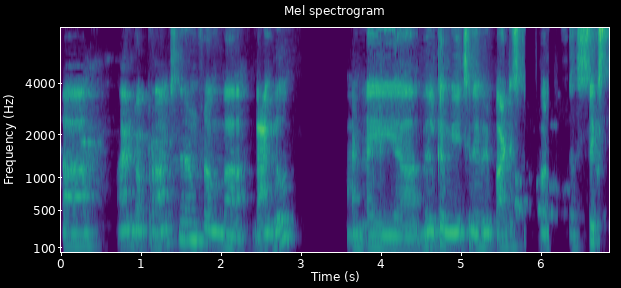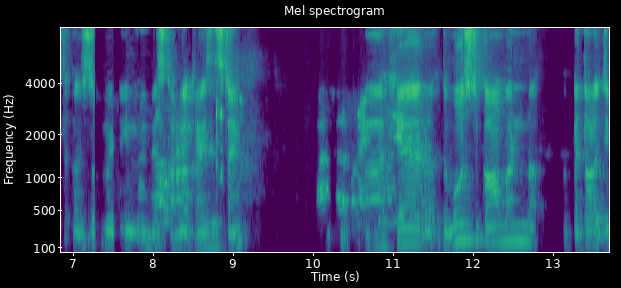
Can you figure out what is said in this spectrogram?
Uh, I'm Dr. Ramchandran from uh, Bangalore, and I uh, welcome each and every participant for the sixth uh, Zoom meeting in this Corona crisis time. Uh, here, the most common pathology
